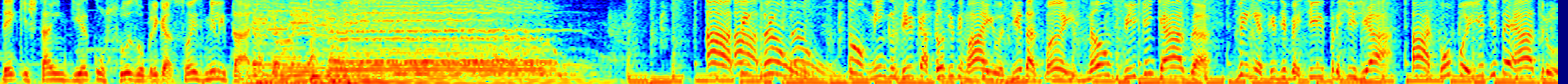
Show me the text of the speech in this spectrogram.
tem que estar em dia com suas obrigações militares. Atenção! Atenção! Domingo, dia 14 de maio, dia das mães, não fique em casa. Venha se divertir e prestigiar a Companhia de Teatro,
